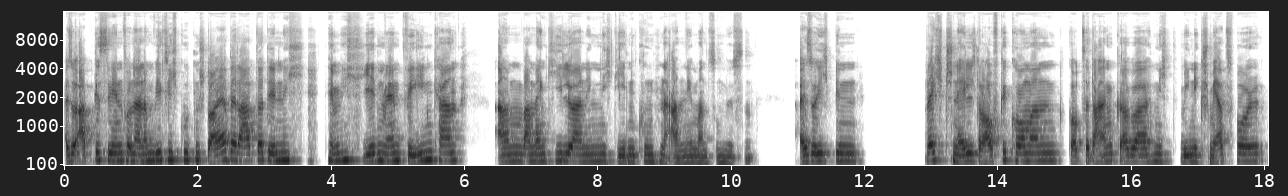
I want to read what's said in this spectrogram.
Also abgesehen von einem wirklich guten Steuerberater, den ich, dem ich jedem empfehlen kann, ähm, war mein Key Learning, nicht jeden Kunden annehmen zu müssen. Also ich bin recht schnell draufgekommen, Gott sei Dank, aber nicht wenig schmerzvoll,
